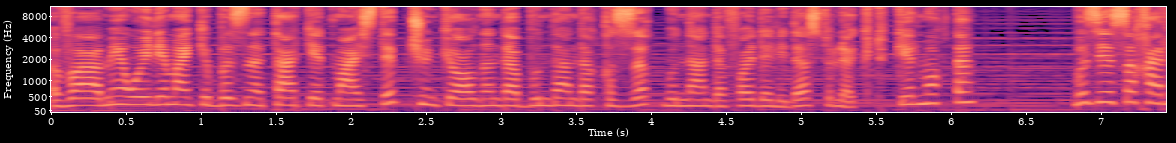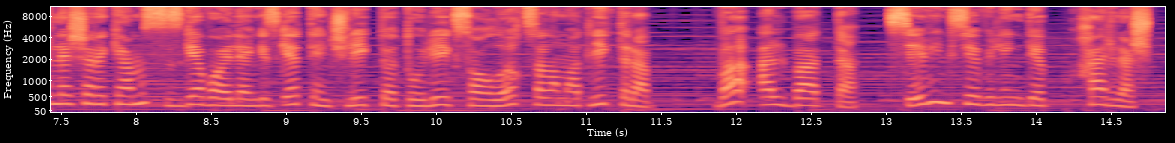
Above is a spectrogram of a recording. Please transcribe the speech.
Va men o'ylaymanki bizni tark etmaysiz deb chunki oldinda bundanda qiziq bundanda foydali dasturlar kutib kelmoqda. Biz esa xayrlashar ekanmiz. Sizga va oilangizga tinchlik totuvlik sog'lik salomatlik tilab va albatta seving seviling deb xayrlashib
